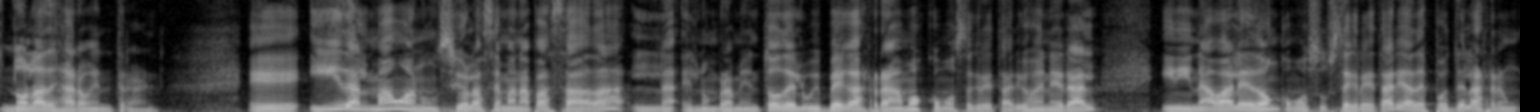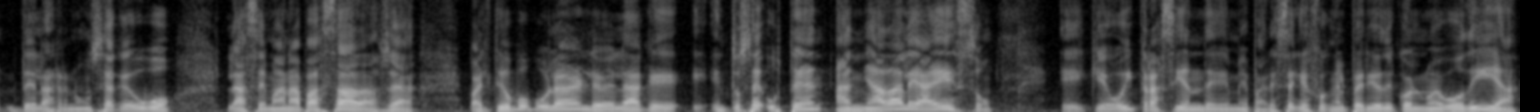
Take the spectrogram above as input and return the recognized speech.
no la dejaron entrar. Eh, y Dalmau anunció la semana pasada el nombramiento de Luis Vegas Ramos como secretario general y Nina Valedón como subsecretaria después de la, de la renuncia que hubo la semana pasada. O sea, Partido Popular, de verdad que... Entonces usted añádale a eso eh, que hoy trasciende, me parece que fue en el periódico El Nuevo Día,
